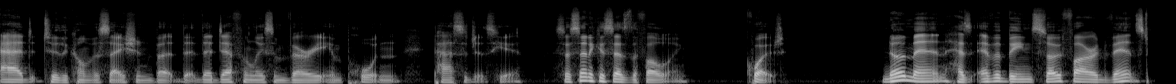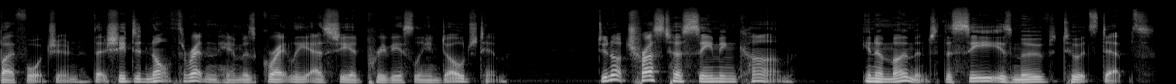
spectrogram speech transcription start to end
add to the conversation, but th- there are definitely some very important passages here. So Seneca says the following quote, No man has ever been so far advanced by fortune that she did not threaten him as greatly as she had previously indulged him. Do not trust her seeming calm in a moment, the sea is moved to its depths.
